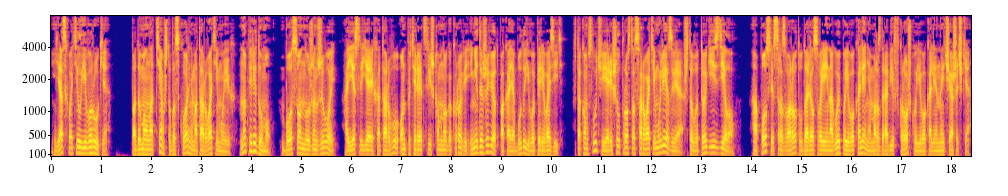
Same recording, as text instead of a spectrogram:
Я схватил его руки, Подумал над тем, чтобы с корнем оторвать ему их, но передумал. Боссу он нужен живой, а если я их оторву, он потеряет слишком много крови и не доживет, пока я буду его перевозить. В таком случае я решил просто сорвать ему лезвие, что в итоге и сделал. А после с разворота ударил своей ногой по его коленям, раздробив в крошку его коленные чашечки.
